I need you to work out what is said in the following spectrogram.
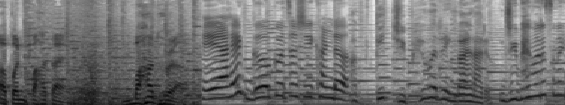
आपण पाहताय महाधुरळा. हे आहे गोकुळचं श्रीखंड. अगदी जिभेवर रेंगाळणार. जिभेवरच नाही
